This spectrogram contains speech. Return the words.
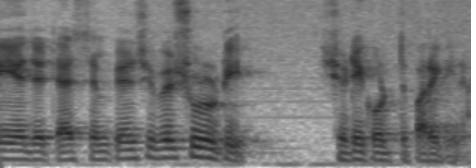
নিয়ে যে টেস্ট চ্যাম্পিয়নশিপের শুরুটি, সেটি করতে পারে কিনা।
